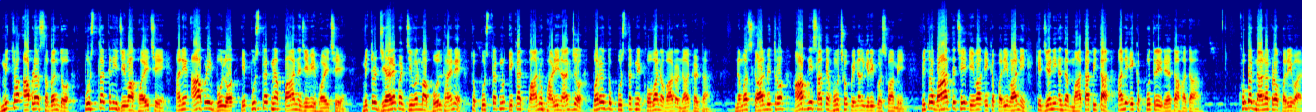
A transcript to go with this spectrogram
મિત્રો, આપણા સંબંધો પુસ્તકની જેવા હોય છે અને આપણી ભૂલો એ પુસ્તકના પાન જેવી હોય છે. મિત્રો, જ્યારે પણ જીવનમાં ભૂલ થાય ને, તો પુસ્તકનું એકાદ પાનું ફાડી નાખજો, પરંતુ પુસ્તકને ખોવાનો વારો ન કરતા. નમસ્કાર મિત્રો, આપની સાથે હું છું પિનલગીરી ગોસ્વામી. મિત્રો, વાત છે એવા એક પરિવારની કે જેની અંદર માતા પિતા અને એક પુત્રી રહેતા હતા. ખૂબ જ નાનકડો પરિવાર.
